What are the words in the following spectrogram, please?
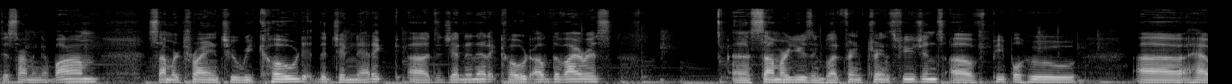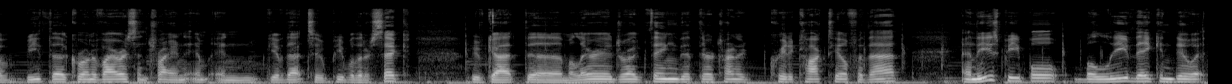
disarming a bomb. Some are trying to recode the genetic uh, the genetic code of the virus. Uh, some are using blood transfusions of people who uh, have beat the coronavirus and try and, and give that to people that are sick. We've got the malaria drug thing that they're trying to create a cocktail for that. And these people believe they can do it.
